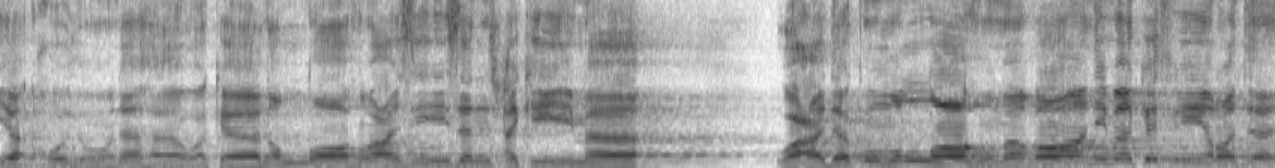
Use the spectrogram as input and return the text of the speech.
يأخذونها وكان الله عزيزا حكيما وعدكم الله مغانم كثيرة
